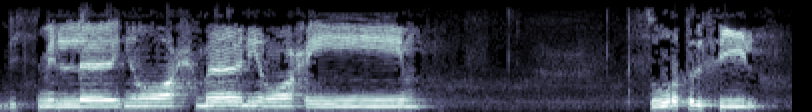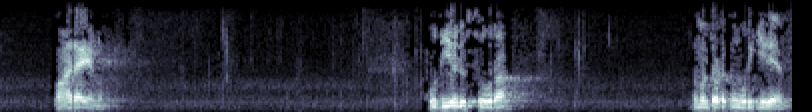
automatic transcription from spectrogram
بسم الله الرحمن الرحيم സൂറത്തുൽ ഫീൽ പാരായണം പുതിയൊരു സൂറ നമ്മൾ തുടക്കം കുറിക്കുകയാണ്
